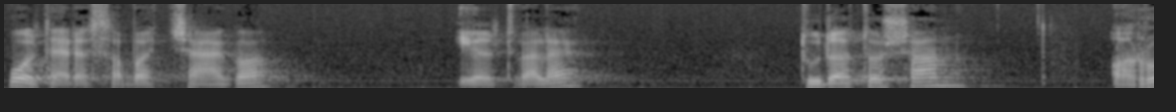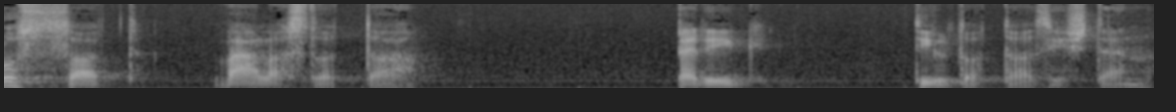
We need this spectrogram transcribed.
Volt erre szabadsága, élt vele, tudatosan a rosszat választotta, pedig tiltotta az Isten.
